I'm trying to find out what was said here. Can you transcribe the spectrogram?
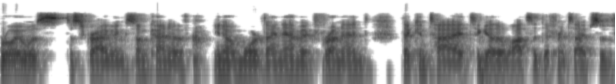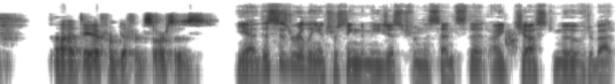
Roy was describing, some kind of, you know, more dynamic front end that can tie together lots of different types of uh, data from different sources. Yeah, this is really interesting to me just from the sense that I just moved about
